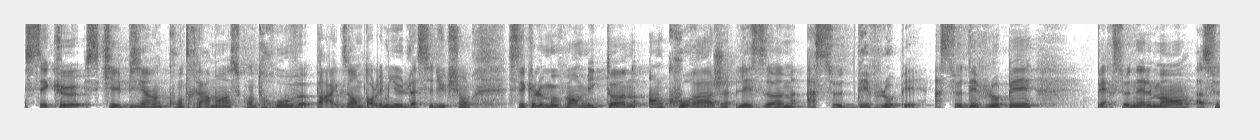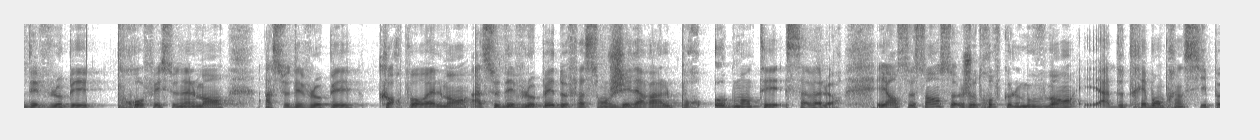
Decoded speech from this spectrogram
c'est que ce qui est bien, contrairement à ce qu'on trouve par exemple dans les milieux de la séduction, c'est que le mouvement Micton encourage les hommes à se développer, à se développer personnellement, à se développer professionnellement, à se développer corporellement, à se développer de façon générale pour augmenter sa valeur. Et en ce sens, je trouve que le mouvement a de très bons principes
